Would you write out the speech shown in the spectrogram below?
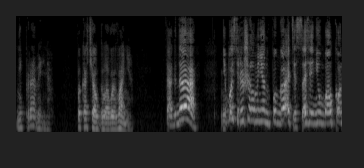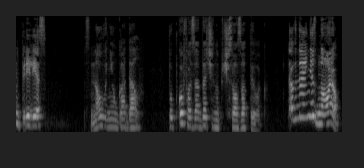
неправильно», — покачал головой Ваня. «Тогда, небось, решил меня напугать и с соседнего балкона перелез». Снова не угадал. Пупков озадаченно почесал затылок. «Тогда я не знаю»,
